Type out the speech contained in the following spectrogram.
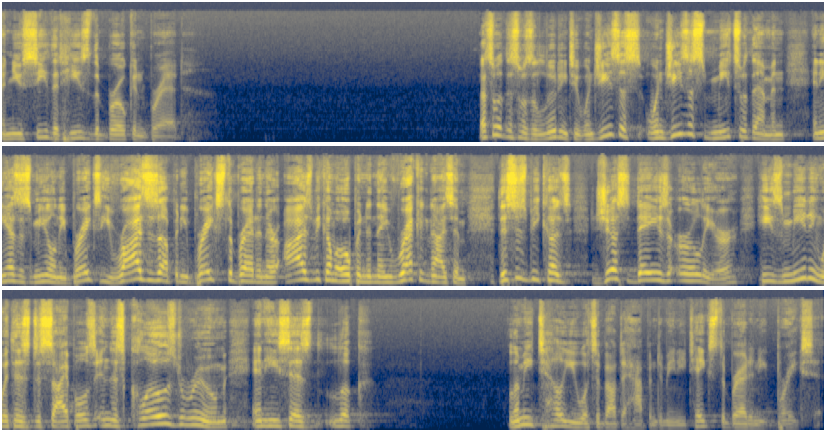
and you see that he's the broken bread. That's what this was alluding to. When Jesus, when Jesus meets with them and, and he has this meal and he breaks, he rises up and he breaks the bread and their eyes become opened and they recognize him. This is because just days earlier, he's meeting with his disciples in this closed room and he says, Look, let me tell you what's about to happen to me. And he takes the bread and he breaks it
